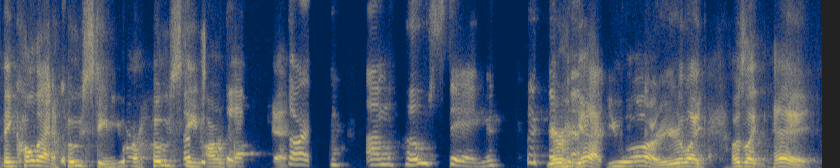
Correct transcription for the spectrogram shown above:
They call that hosting. You are hosting our podcast. Sorry, I'm hosting. You're yeah, you are. You're like I was like, hey,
